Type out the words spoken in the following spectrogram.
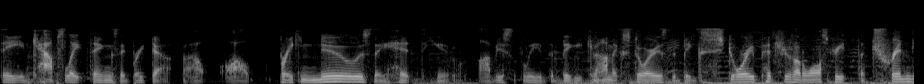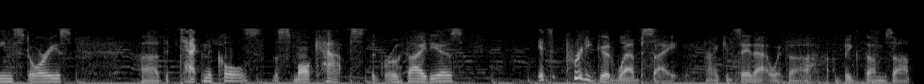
they encapsulate things. They break down out breaking news. They hit you know, obviously the big economic stories, the big story pictures on Wall Street, the trending stories, uh, the technicals, the small caps, the growth ideas it's a pretty good website. I can say that with a, a big thumbs up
